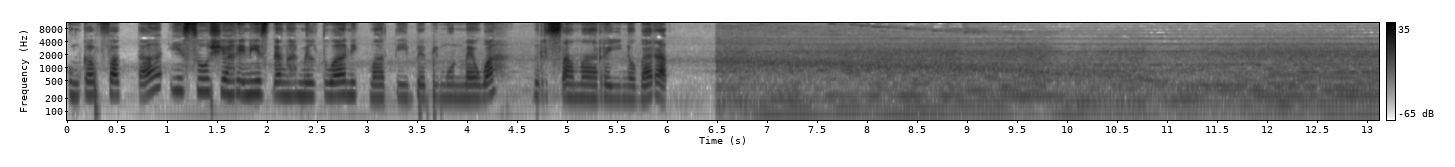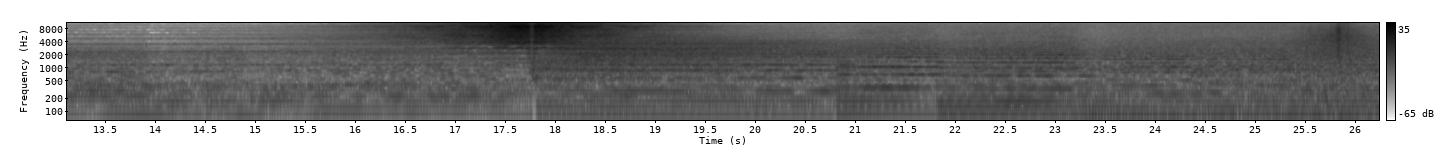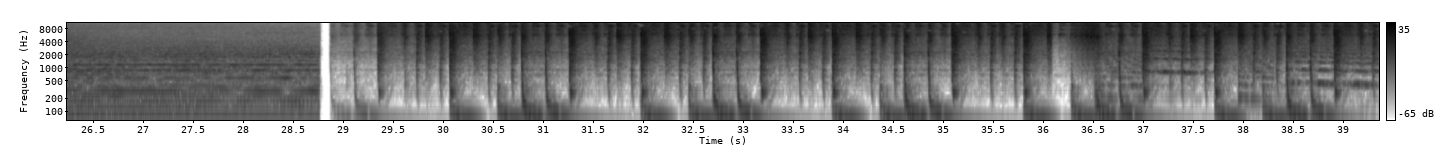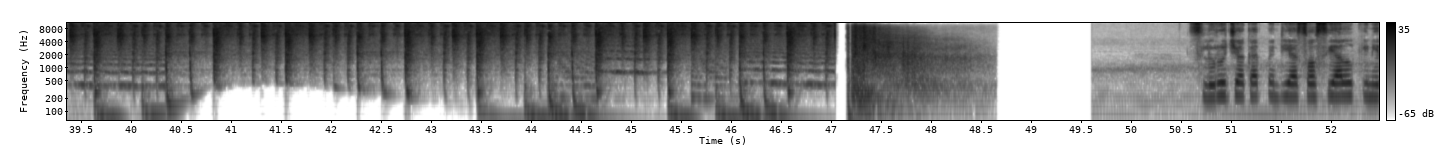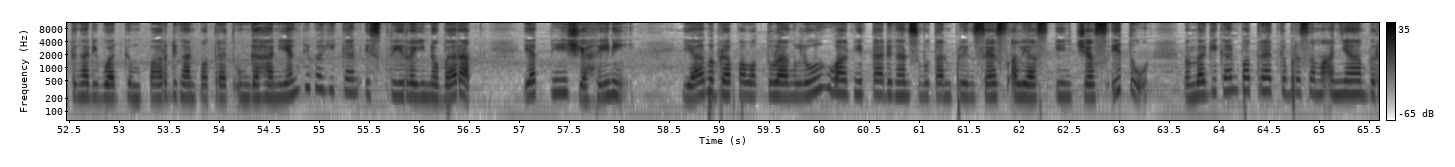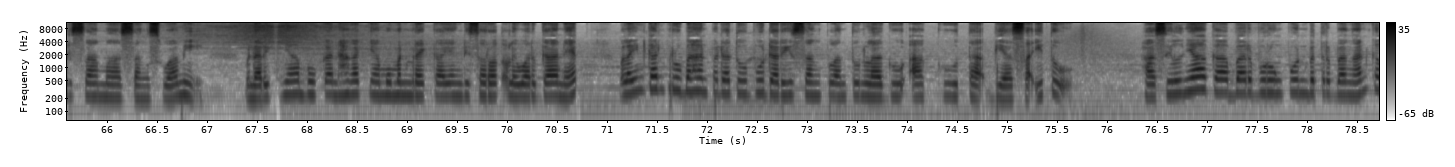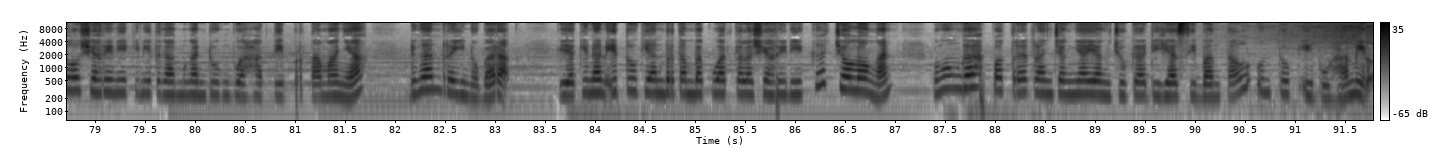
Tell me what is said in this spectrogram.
Ungkap fakta, isu Syahrini sedang hamil tua nikmati baby moon mewah bersama Reino Barak. Seluruh jagat media sosial kini tengah dibuat gempar dengan potret unggahan yang dibagikan istri Reino Barak, yakni Syahrini. Ya, beberapa waktu lalu, wanita dengan sebutan princess alias Inches itu membagikan potret kebersamaannya bersama sang suami. Menariknya bukan hangatnya momen mereka yang disorot oleh warganet, melainkan perubahan pada tubuh dari sang pelantun lagu Aku Tak Biasa itu. Hasilnya kabar burung pun berterbangan kalau Syahrini kini tengah mengandung buah hati pertamanya dengan Reino Barat. Keyakinan itu kian bertambah kuat kala Syahrini kecolongan mengunggah potret ranjangnya yang juga dihiasi bantal untuk ibu hamil.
